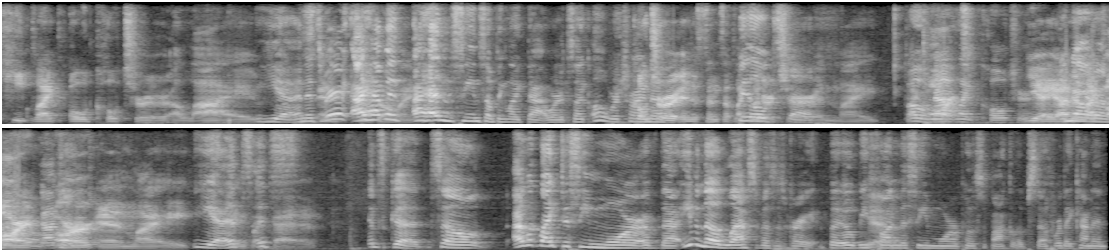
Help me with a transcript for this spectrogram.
keep like old culture alive. yeah and it's and very i haven't going. i hadn't seen something like that where it's like oh we're trying culture to in the sense of like build literature stuff. and like, Oh, like not like culture. yeah yeah I mean like no, no, art no. Gotcha. art and like Yeah, it's- like it's- that. It's good. So I would like to see more of that. Even though Last of Us is great, but it would be Yeah. fun to see more post-apocalypse stuff where they kind of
